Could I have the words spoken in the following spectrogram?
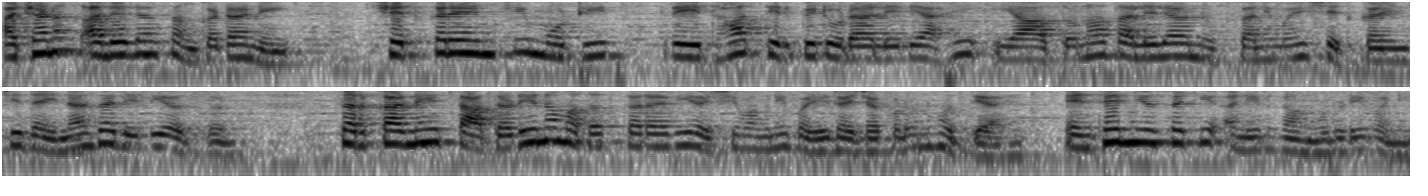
अचानक आलेल्या संकटाने शेतकऱ्यांची मोठी त्रेधा तिरपीट उडालेली आहे. या अतोनात आलेल्या नुकसानीमुळे शेतकऱ्यांची दैना झालेली असून सरकारने तातडीनं मदत करावी अशी मागणी बळीराजाकडून होते आहे. एनसीएन न्यूजसाठी अनिल गांगुर्डे वणी.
